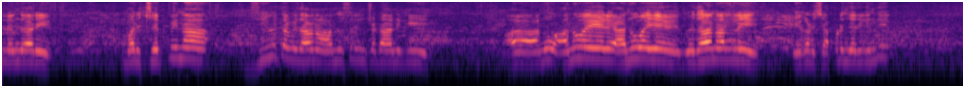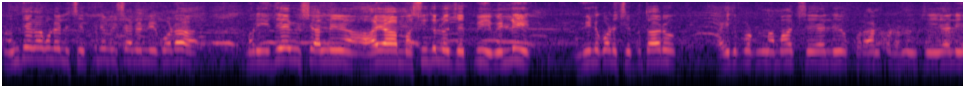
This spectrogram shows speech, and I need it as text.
అలైహి గారి మరి చెప్పిన జీవిత విధానం అనుసరించడానికి అను అనువయ్యే అనువయ్యే విధానాల్ని ఇక్కడ చెప్పడం జరిగింది. అంతేకాకుండా వీళ్ళు చెప్పిన విషయాలన్నీ కూడా మరి ఇదే విషయాల్ని ఆయా మసీదుల్లో చెప్పి వెళ్ళి వీళ్ళు కూడా చెప్తారు ఐదు పూటలు నమాజ్ చేయాలి ఖురాన్ పఠనం చేయాలి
